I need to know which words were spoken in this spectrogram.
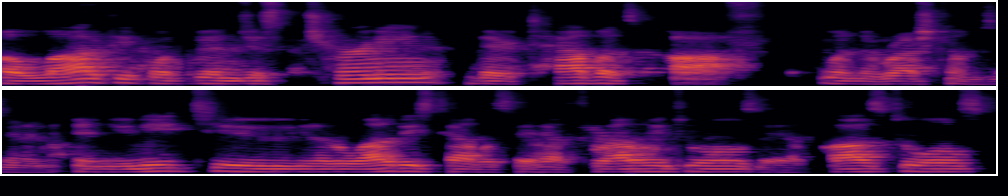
a lot of people have been just turning their tablets off when the rush comes in. And you need to, you know, a lot of these tablets, they have throttling tools, they have pause tools.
